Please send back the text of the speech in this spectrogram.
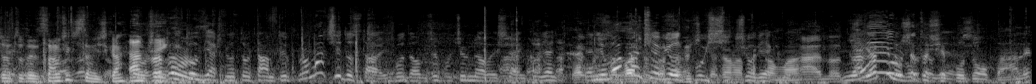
To tutaj samczyk czy samiczka? No to wiesz, no to tamty promocję dostałeś, bo dobrze pociągnąłeś ręką. Ja, ja nie mogłem ciebie odpuścić, człowieku. A no Nie, ja no wiem, że to to się wiesz. podoba, ale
